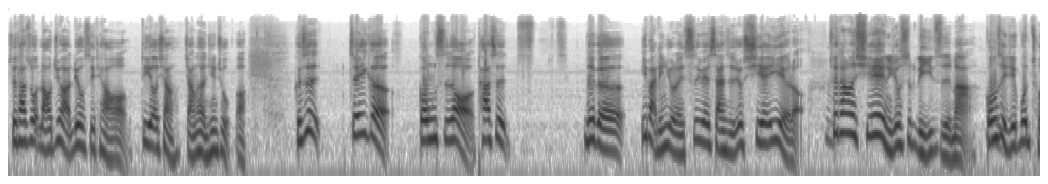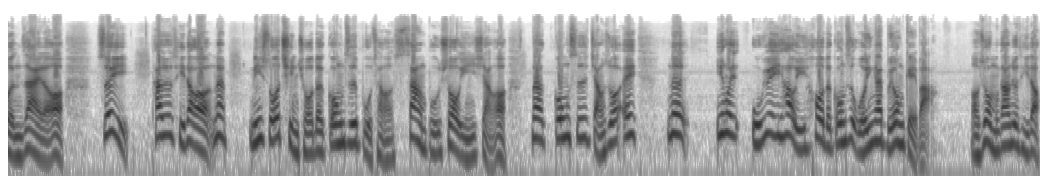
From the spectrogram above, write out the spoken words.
所以他说劳基法六十一条哦，第二项讲得很清楚哦。可是这一个公司哦，它是那个一百零九年四月三十就歇业了，所以他们歇业，你就是离职嘛，公司已经不存在了哦。所以他就提到哦，那你所请求的工资补偿尚不受影响哦。那公司讲说，哎。那因为五月一号以后的工资我应该不用给吧？哦，所以我们刚刚就提到，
